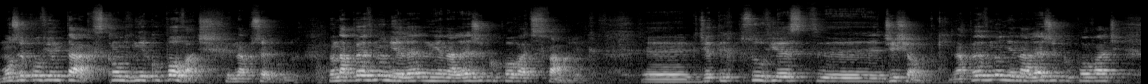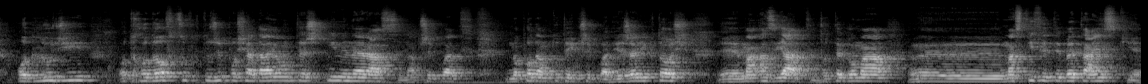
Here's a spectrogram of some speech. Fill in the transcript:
Może powiem tak, skąd nie kupować na przekór? No na pewno nie, nie należy kupować z fabryk, yy, gdzie tych psów jest yy, dziesiątki. Na pewno nie należy kupować od ludzi, od hodowców, którzy posiadają też inne rasy. Na przykład, no podam tutaj przykład, jeżeli ktoś y, ma Azjaty, do tego ma y, mastify tybetańskie,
